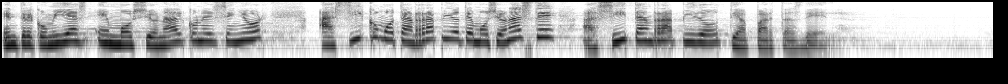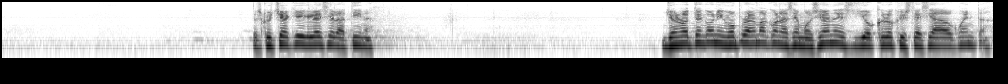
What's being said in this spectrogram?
entre comillas, emocional con el Señor, así como tan rápido te emocionaste, así tan rápido te apartas de Él. Escuché aquí Iglesia Latina. Yo no tengo ningún problema con las emociones, yo creo que usted se ha dado cuenta.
